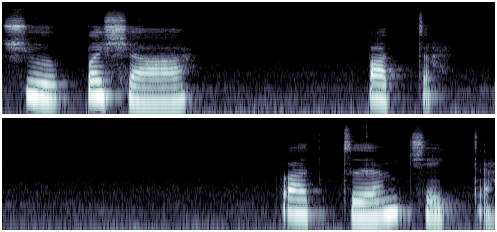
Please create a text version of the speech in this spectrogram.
şu başa battım. Battım, çektim.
